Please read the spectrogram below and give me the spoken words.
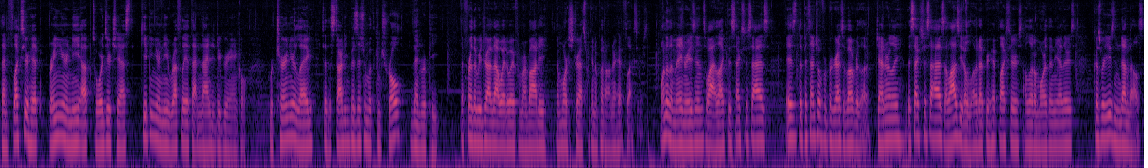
Then flex your hip, bringing your knee up towards your chest, keeping your knee roughly at that 90 degree angle. Return your leg to the starting position with control, then repeat. The further we drive that weight away from our body, the more stress we're gonna put on our hip flexors. One of the main reasons why I like this exercise is the potential for progressive overload. Generally, this exercise allows you to load up your hip flexors a little more than the others because we're using dumbbells.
